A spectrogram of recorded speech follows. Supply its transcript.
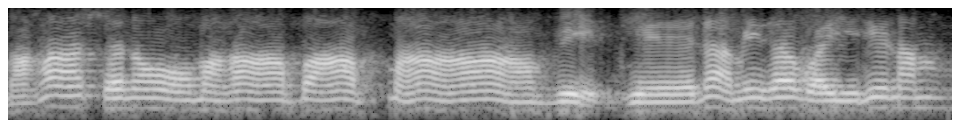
മഹാശനോ മഹാപാത്മാ വിദ്യേനമിത വൈരിണം.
